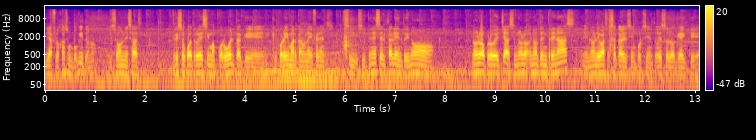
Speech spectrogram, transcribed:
le aflojás un poquito, ¿no? Y son esas tres o cuatro décimas por vuelta que, que por ahí marcan una diferencia. Si, si tenés el talento y no, no lo aprovechás y no, lo- no te entrenás, eh, no le vas a sacar el 100%. Eso es lo que hay que,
